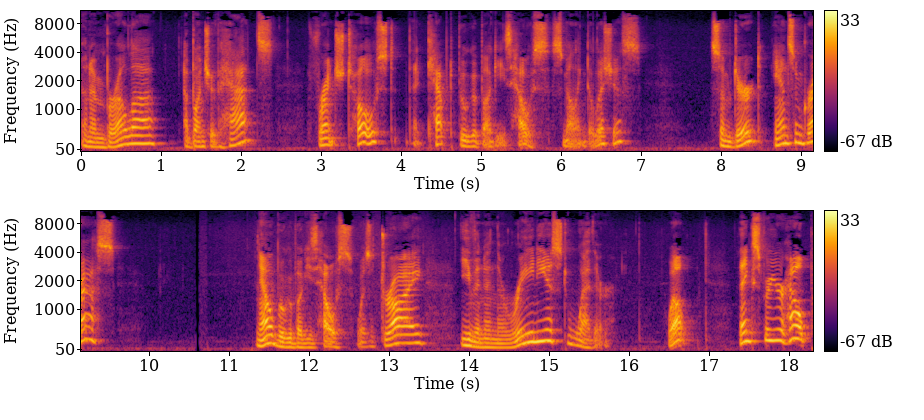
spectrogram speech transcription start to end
an umbrella, a bunch of hats, French toast that kept Booga Buggie's house smelling delicious, some dirt, and some grass. Now Booga Buggie's house was dry, even in the rainiest weather. Well, thanks for your help,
